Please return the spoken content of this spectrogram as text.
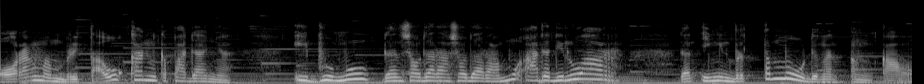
orang memberitahukan kepadanya, "Ibumu dan saudara-saudaramu ada di luar dan ingin bertemu dengan engkau."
